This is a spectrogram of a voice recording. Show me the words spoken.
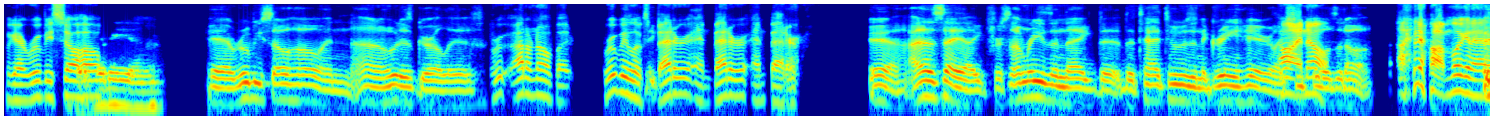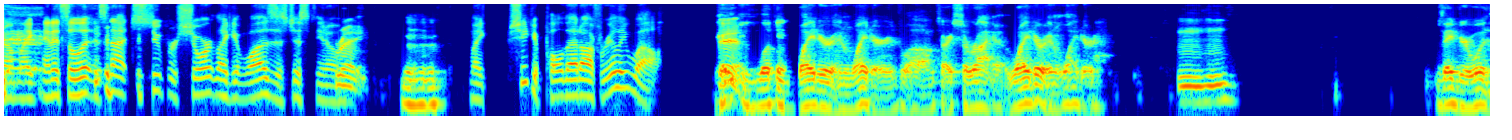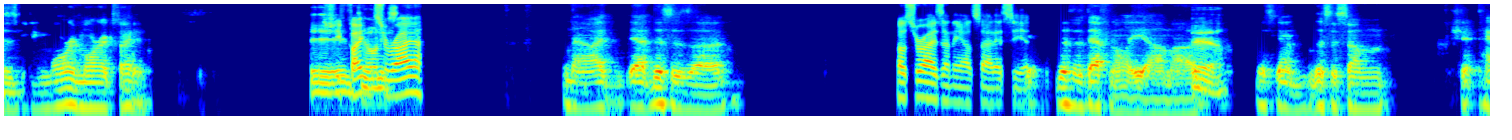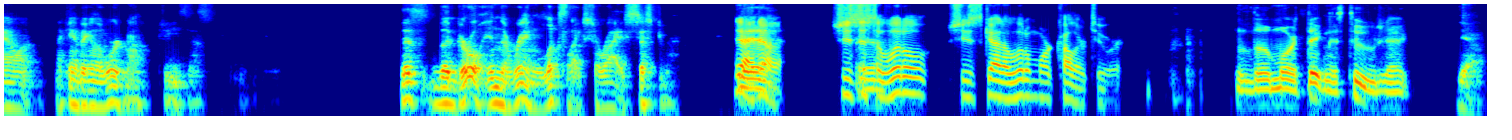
We got Ruby Soho. Um, Yeah, Ruby Soho and I don't know who this girl is. Ru- I don't know, but Ruby looks better and better and better. Yeah, I would say like for some reason like the the tattoos and the green hair like Oh, I she know. pulls it off. I know. I'm looking at it. I'm like, and it's a li- it's not super short like it was. It's just you know, Right. mhm. like she could pull that off really well. Yeah. Paige's looking whiter and whiter as well. I'm sorry, Saraya, whiter and whiter. Mm-hmm. Xavier Woods is getting more and more excited. Is she And fighting Toni- Saraya? No, I yeah, this is uh Oh, Saraya's on the outside. I see it. this is definitely um uh, Yeah. this is gonna this is some shit talent. I can't think of the word now. Jesus. This the girl in the ring looks like Saraya's sister. Yeah, I Yeah. know. She's just a little. She's got a little more color to her. A little more thickness too, Jack. Yeah.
